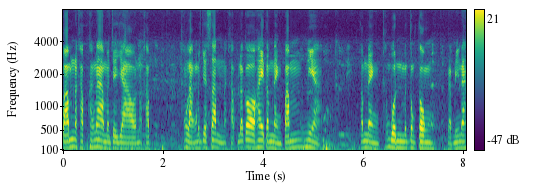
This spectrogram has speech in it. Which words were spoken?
ปั๊มนะครับข้างหน้ามันจะยาวนะครับ ข้างหลังมันจะสั้นนะครับ แล้วก็ให้ตำแหน่งปั๊มเนี่ยตำแหน่งข้างบนมันตรงๆแบบนี้นะ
